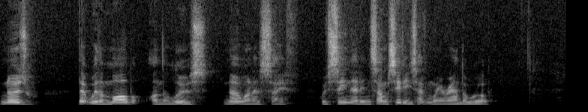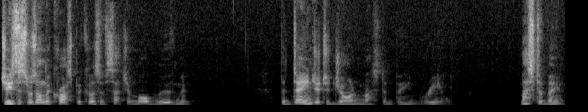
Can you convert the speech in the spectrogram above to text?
knows that with a mob on the loose, no one is safe. We've seen that in some cities, haven't we, around the world? Jesus was on the cross because of such a mob movement. The danger to John must have been real. Must have been.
